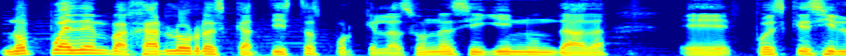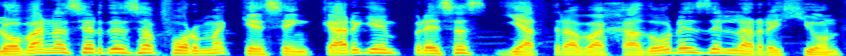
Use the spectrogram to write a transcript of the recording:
no pueden bajar los rescatistas porque la zona sigue inundada, eh, pues que si lo van a hacer de esa forma, que se encargue a empresas y a trabajadores de la región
